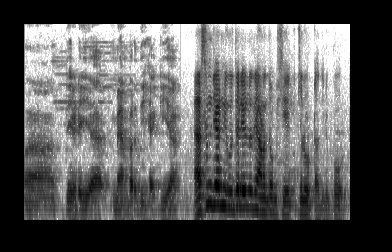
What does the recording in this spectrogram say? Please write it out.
ਅ, ਦੀ ਜਿਹੜੀ ਆ ਮੈਂਬਰ ਦੀ ਹੈਗੀ ਆ। ਐਸਐਮਜੈਡ ਨਿਊਜ਼ ਦੇ ਲਈ ਲੁਧਿਆਣਾ ਤੋਂ ਅਭਿਸ਼ੇਕ ਝਲੋਟਾ ਦੀ ਰਿਪੋਰਟ।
